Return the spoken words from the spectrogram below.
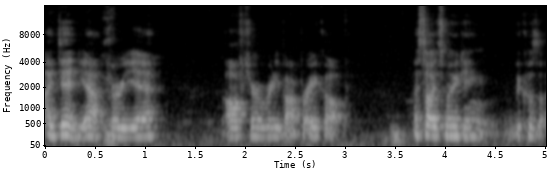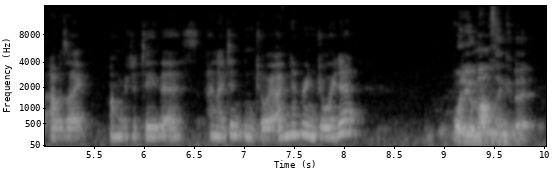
I did, yeah, for a year after a really bad breakup. I started smoking because I was like, I'm going to do this, and I didn't enjoy it. I've never enjoyed it. What did your mum think of it?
